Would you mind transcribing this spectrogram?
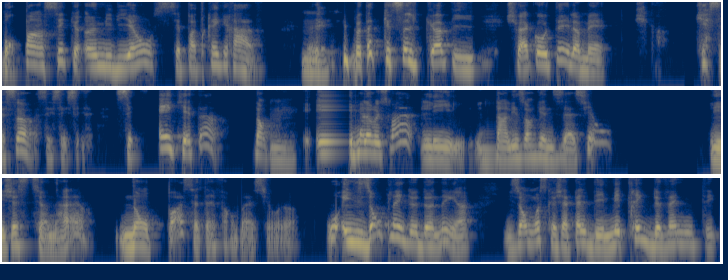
pour penser qu'un million, ce n'est pas très grave? Hmm. Peut-être que c'est le cas, puis je suis à côté, là, mais qu'est-ce que c'est ça? C'est inquiétant. Donc, hmm. et, malheureusement, les, dans les organisations, les gestionnaires n'ont pas cette information-là. Ils ont plein de données. Hein. Ils ont, moi, ce que j'appelle des métriques de vanité.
